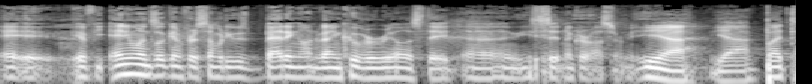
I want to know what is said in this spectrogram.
If, if anyone's looking for somebody who's betting on Vancouver real estate, uh, he's sitting across from me. Yeah, yeah, but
